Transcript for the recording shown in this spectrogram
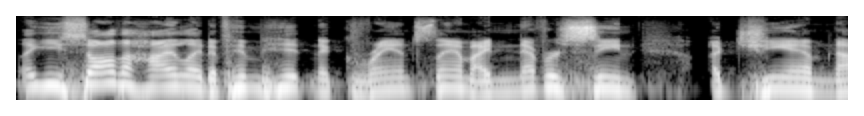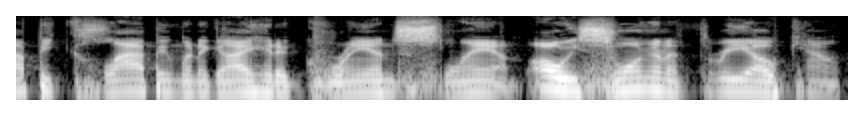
Like you saw the highlight of him hitting a grand slam. I'd never seen a GM not be clapping when a guy hit a grand slam. Oh, he swung on a 3 0 count.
